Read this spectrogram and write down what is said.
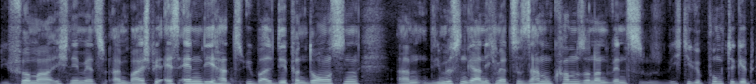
die Firma, ich nehme jetzt ein Beispiel, SN, die hat überall Dependancen, ähm, die müssen gar nicht mehr zusammenkommen, sondern wenn es wichtige Punkte gibt,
